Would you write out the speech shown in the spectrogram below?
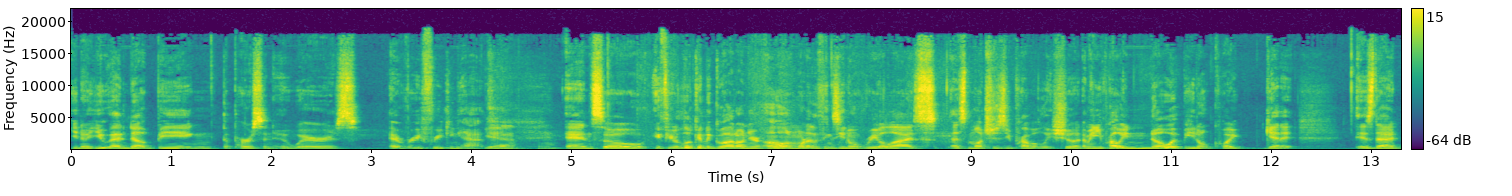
you know, you end up being the person who wears every freaking hat. yeah, yeah. And so, if you're looking to go out on your own, one of the things you don't realize as much as you probably should, I mean, you probably know it, but you don't quite get it, is that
